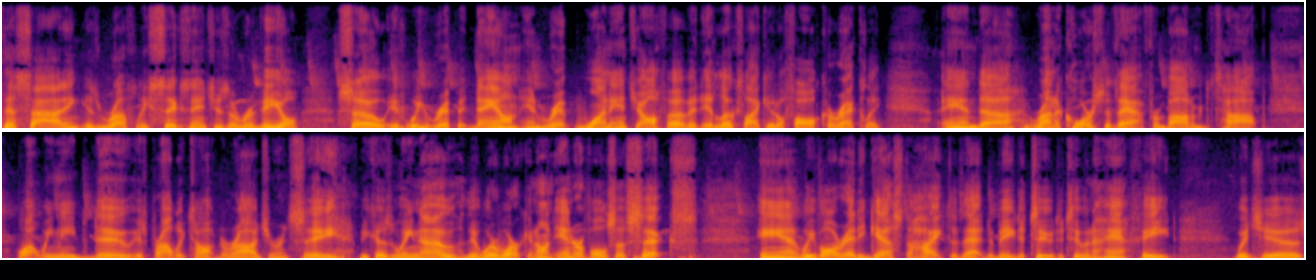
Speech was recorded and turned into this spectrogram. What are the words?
this siding is roughly six inches of reveal so if we rip it down and rip one inch off of it, it looks like it'll fall correctly. And uh, run a course of that from bottom to top. What we need to do is probably talk to Roger and see because we know that we're working on intervals of six and we've already guessed the height of that to be to two to two and a half feet which is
